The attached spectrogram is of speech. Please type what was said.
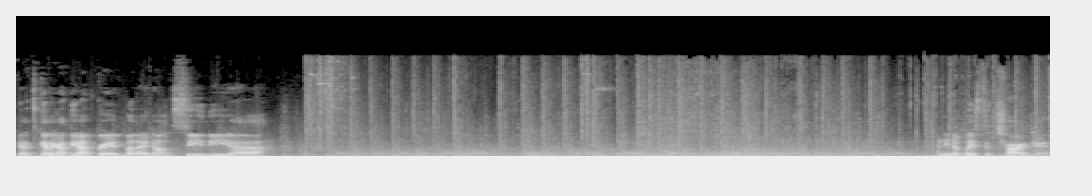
Yeah, it's good I got the upgrade, but I don't see the, uh... I need a place to charge it.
